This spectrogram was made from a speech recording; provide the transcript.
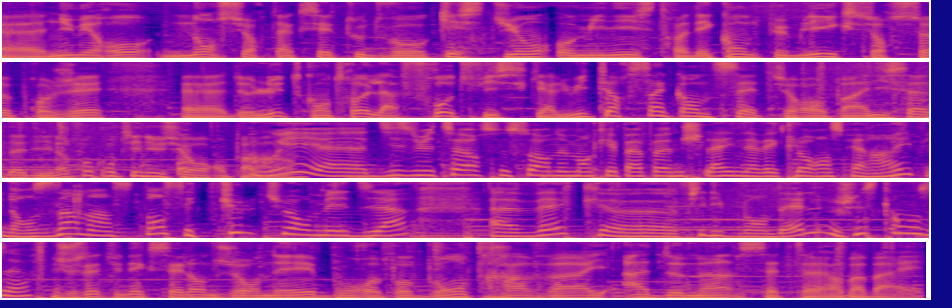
Euh, numéro non surtaxé. Toutes vos questions au ministre des Comptes publics sur ce projet euh, de lutte contre la fraude fiscale. 8h57 sur Europe 1. Anissa Haddadi. L'info continue sur Europe 1. Oui, à 18h ce soir, ne manquez pas Punchline avec Laurence Ferrari. Puis dans un instant, c'est Culture Média avec euh, Philippe Vandel jusqu'à 11h. Je vous souhaite une excellente journée, bon repos, bon travail. À demain, 7h. Bye bye.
